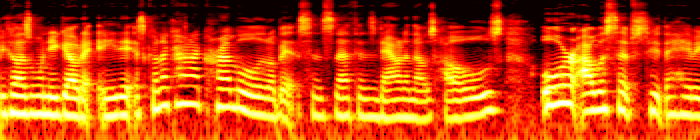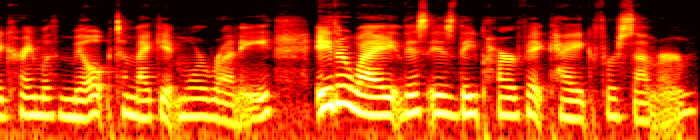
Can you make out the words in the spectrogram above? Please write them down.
because when you go to eat it, it's going to kind of crumble a little bit since nothing's down in those holes. Or I would substitute the heavy cream with milk to make it more runny. Either way, this is the perfect cake for summer.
